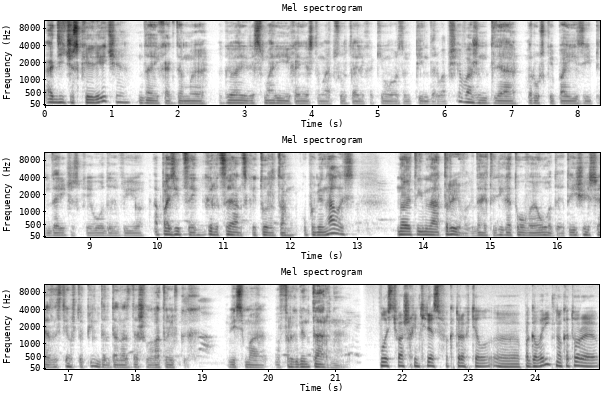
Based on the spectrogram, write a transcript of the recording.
адической речи, да, и когда мы говорили с Марией, конечно, мы обсуждали, каким образом Пиндер вообще важен для русской поэзии, пиндарическая ода в ее оппозиции к грацианской тоже там упоминалась, но это именно отрывок, да, это не готовая ода, это еще и связано с тем, что Пиндер до нас дошел в отрывках весьма фрагментарно. Область ваших интересов, о которой я хотел э, поговорить, но которая,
